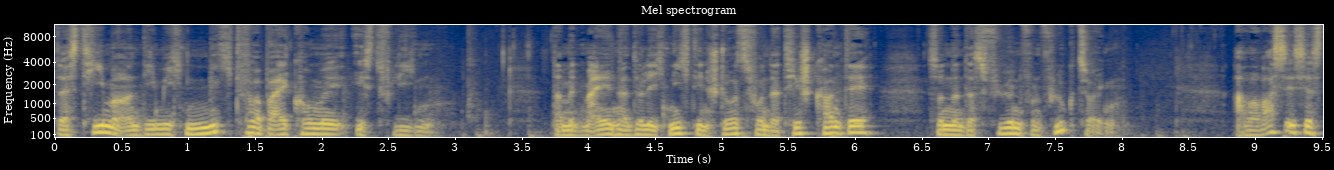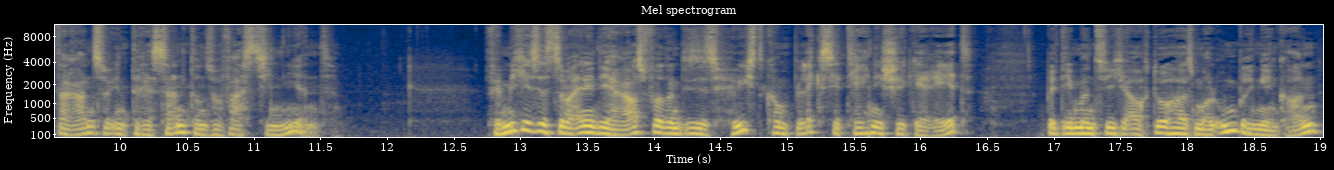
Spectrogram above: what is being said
Das Thema, an dem ich nicht vorbeikomme, ist Fliegen. Damit meine ich natürlich nicht den Sturz von der Tischkante, sondern das Führen von Flugzeugen. Aber was ist es daran so interessant und so faszinierend? Für mich ist es zum einen die Herausforderung, dieses höchst komplexe technische Gerät, bei dem man sich auch durchaus mal umbringen kann,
